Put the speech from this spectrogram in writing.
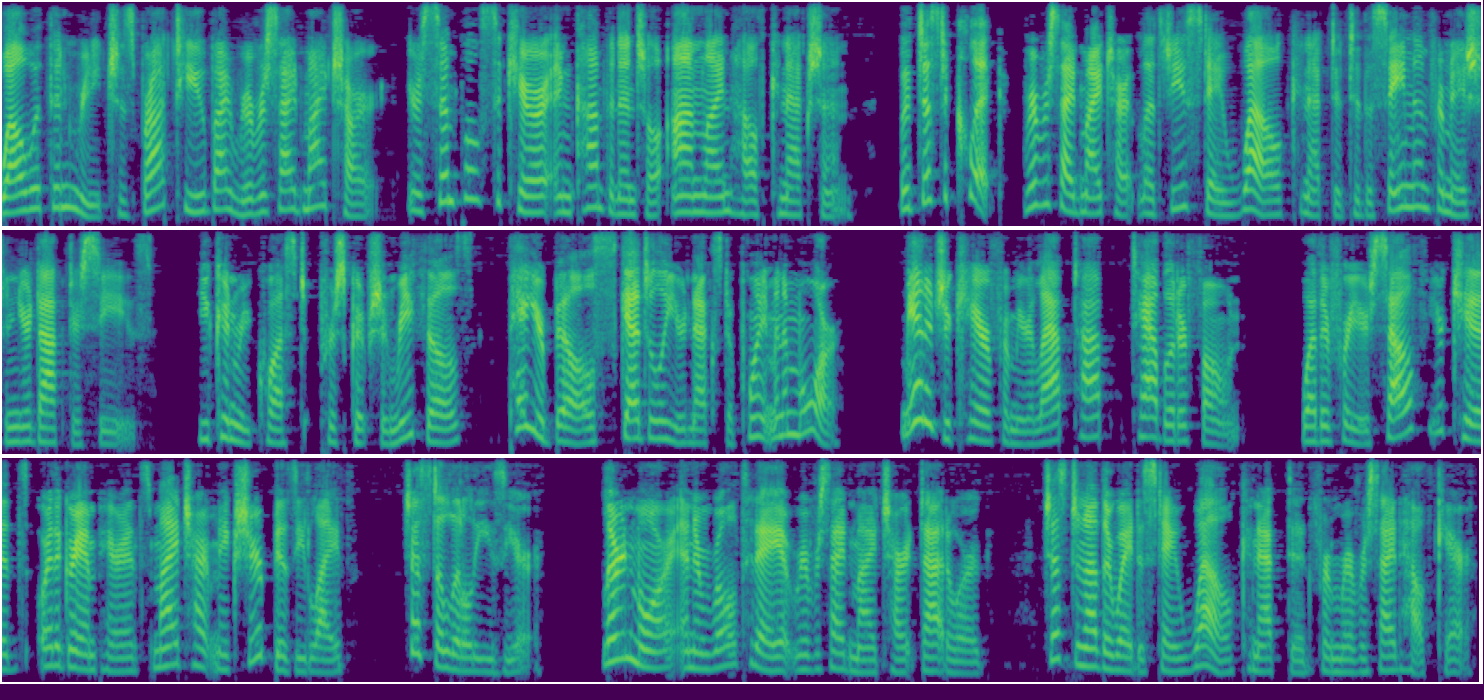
Well Within Reach is brought to you by Riverside MyChart, your simple, secure, and confidential online health connection. With just a click, Riverside MyChart lets you stay well connected to the same information your doctor sees. You can request prescription refills, pay your bills, schedule your next appointment, and more. Manage your care from your laptop, tablet, or phone. Whether for yourself, your kids, or the grandparents, MyChart makes your busy life just a little easier. Learn more and enroll today at riversidemychart.org. Just another way to stay well connected from Riverside Healthcare.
